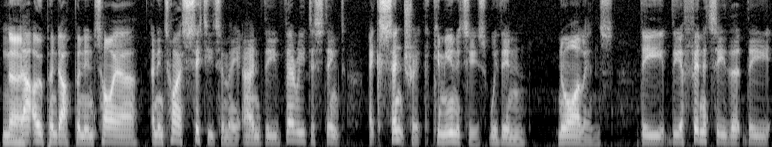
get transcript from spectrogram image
No. that opened up an entire an entire city to me and the very distinct eccentric communities within New Orleans. The the affinity that the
